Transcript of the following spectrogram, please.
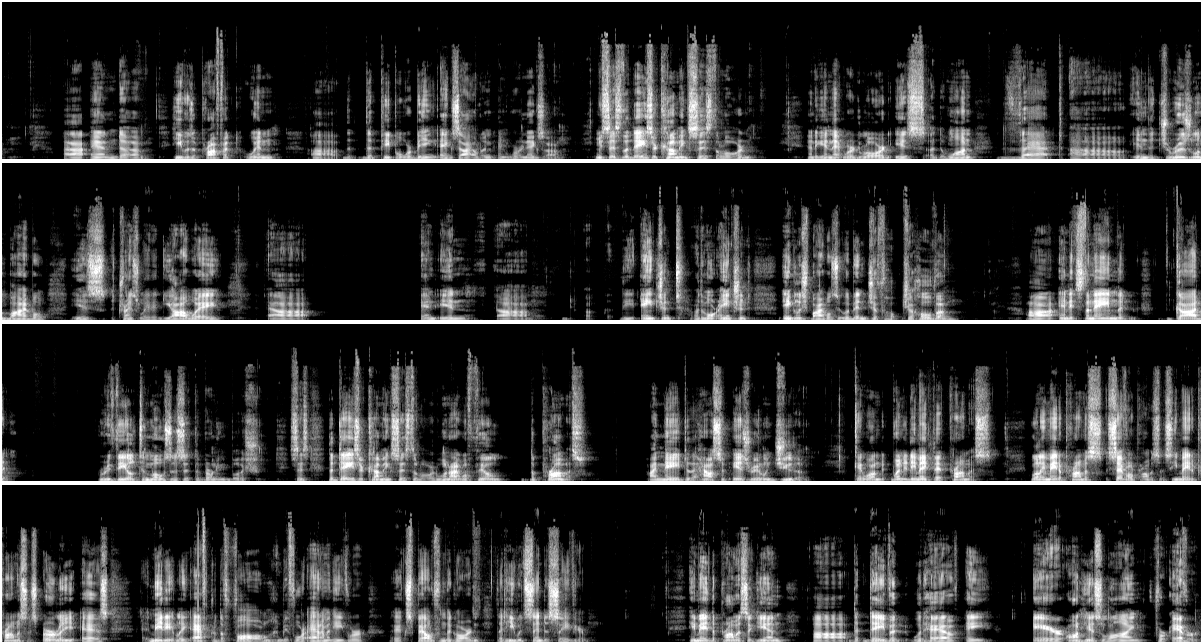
uh, and uh, he was a prophet when uh, the, the people were being exiled and, and were in exile. He says, The days are coming, says the Lord. And again, that word Lord is uh, the one that uh, in the Jerusalem Bible is translated Yahweh, and in the ancient or the more ancient English Bibles, it would have been Jehovah. Uh, and it's the name that God revealed to Moses at the burning bush. It says, The days are coming, says the Lord, when I will fill the promise I made to the house of Israel and Judah. Okay, well, when did he make that promise? Well, he made a promise, several promises. He made a promise as early as immediately after the fall and before Adam and Eve were expelled from the garden that he would send a Savior. He made the promise again uh, that David would have a heir on his line forever.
